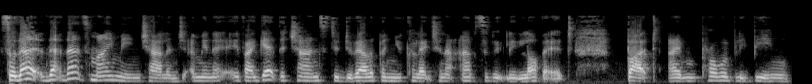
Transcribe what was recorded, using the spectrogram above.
So that, that, that's my main challenge. I mean, if I get the chance to develop a new collection, I absolutely love it but I'm probably being,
